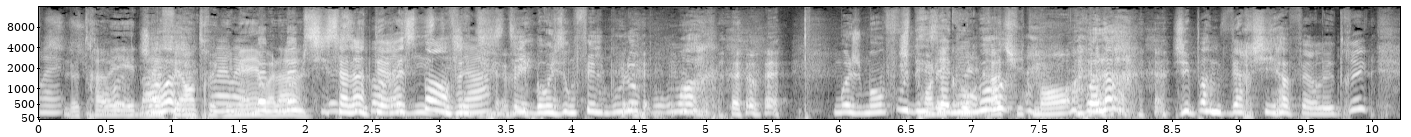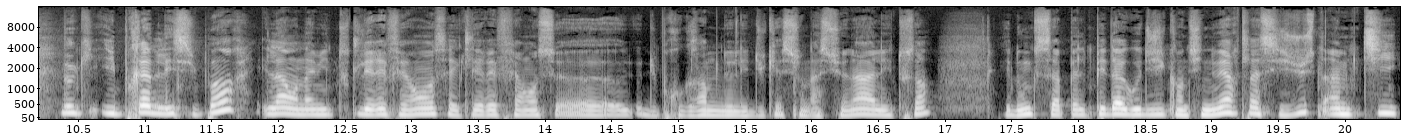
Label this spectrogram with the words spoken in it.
Ouais. Le travail est Bah déjà ouais. fait, entre Ouais, ouais. guillemets. même, voilà. même si Le ça l'intéresse pas, en fait, il se dit bon, ils ont fait le boulot pour moi. moi, je m'en fous Je des prends les cours animaux. gratuitement. voilà, je vais pas me faire chier à faire le truc. Donc, ils prennent les supports. Et là, on a mis toutes les références avec les références euh, du programme de l'éducation nationale et tout ça. Et donc, ça s'appelle Pédagogie cantine verte. Là, c'est juste un petit,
